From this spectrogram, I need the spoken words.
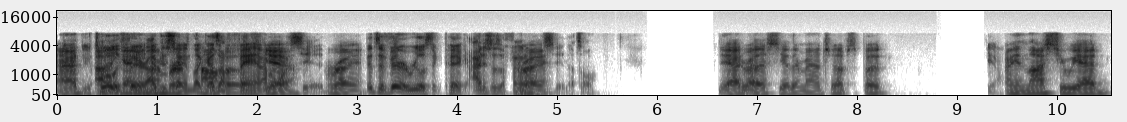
I, totally I fair. I'm just saying, like combos, as a fan, I don't want to see it. Right. It's a very realistic pick. I just as a fan, right. want to see it. That's all. Yeah, I'd rather see other matchups, but yeah. I mean, last year we had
